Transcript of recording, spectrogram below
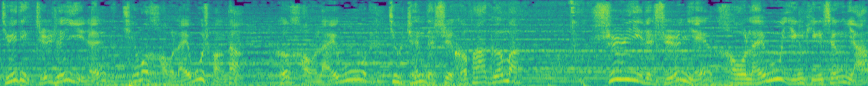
决定只身一人前往好莱坞闯荡。可好莱坞就真的适合发哥吗？失意的十年，好莱坞荧屏生涯。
